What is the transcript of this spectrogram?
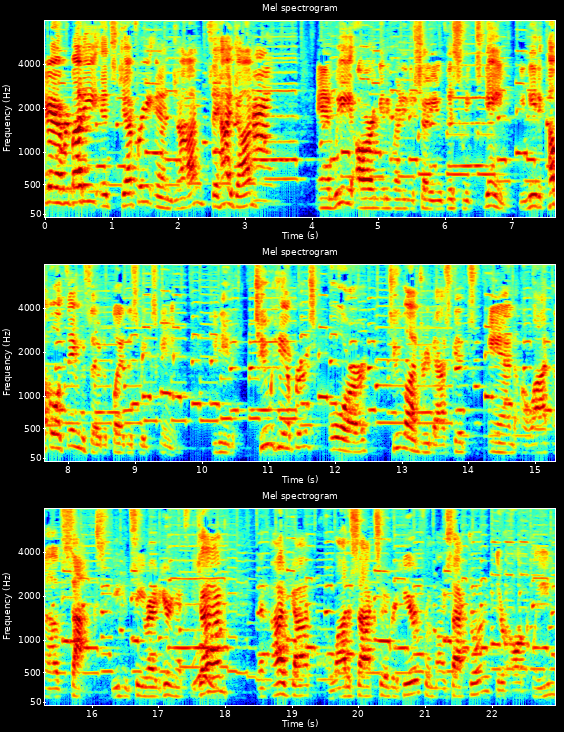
Hey everybody, it's Jeffrey and John. Say hi, John. Hi. And we are getting ready to show you this week's game. You need a couple of things though to play this week's game. You need two hampers or two laundry baskets and a lot of socks. You can see right here next to John that I've got a lot of socks over here from my sock drawer. They're all clean.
